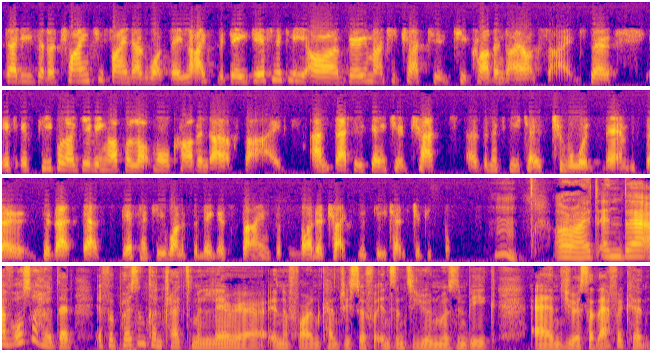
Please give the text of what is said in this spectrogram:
studies that are trying to find out what they like, but they definitely are very much attracted to carbon dioxide. So if if people are giving off a lot more carbon dioxide, um, that is going to attract uh, the mosquitoes towards them. So so that that's definitely one of the biggest signs of what attracts mosquitoes to people. Hmm. All right. And uh, I've also heard that if a person contracts malaria in a foreign country, so for instance, you're in Mozambique and you're a South African,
